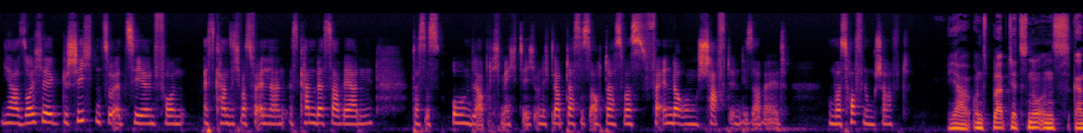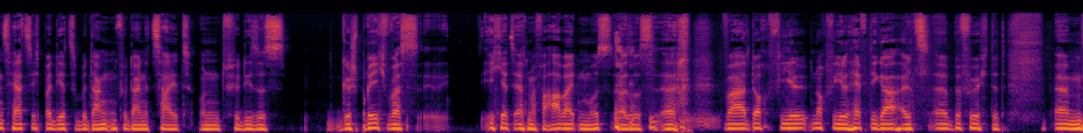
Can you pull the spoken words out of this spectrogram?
ja, solche Geschichten zu erzählen von, es kann sich was verändern, es kann besser werden, das ist unglaublich mächtig. Und ich glaube, das ist auch das, was Veränderungen schafft in dieser Welt und was Hoffnung schafft. Ja, uns bleibt jetzt nur uns ganz herzlich bei dir zu bedanken für deine Zeit und für dieses Gespräch, was ich jetzt erstmal verarbeiten muss. Also es äh, war doch viel, noch viel heftiger als äh, befürchtet. Ähm,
